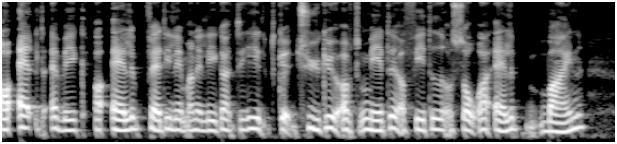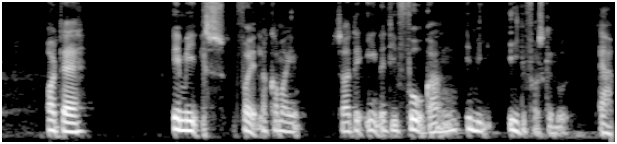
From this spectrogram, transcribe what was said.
og alt er væk, og alle fattiglemmerne ligger det helt tykke og mætte og fedtede og sover alle vegne. Og da Emils forældre kommer hjem, så er det en af de få gange, Emil ikke får skæld ud. Ja.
